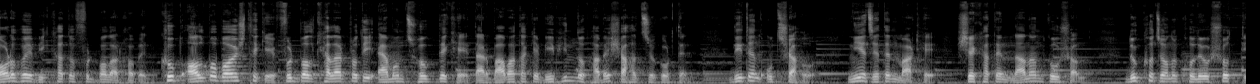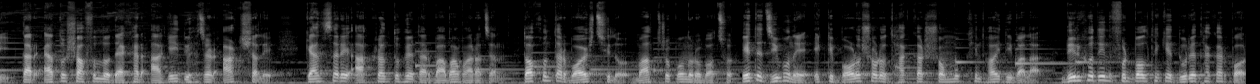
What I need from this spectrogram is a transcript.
বড় হয়ে বিখ্যাত ফুটবলার হবেন। খুব অল্প বয়স থেকে ফুটবল খেলার প্রতি এমন ঝোঁক দেখে তার বাবা তাকে বিভিন্নভাবে সাহায্য করতেন, দিতেন উৎসাহ, নিয়ে যেতেন মাঠে, শেখাতেন নানান কৌশল। দুঃখজনক হলেও সত্যি, তার এত সাফল্য দেখার আগেই দুই হাজার আট সালে ক্যান্সারে আক্রান্ত হয়ে তার বাবা মারা যান। তখন তার বয়স ছিল মাত্র পনেরো বছর। এতে জীবনে একটি বড়সড় ধাক্কার সম্মুখীন হয় দিবালা। দীর্ঘদিন ফুটবল থেকে দূরে থাকার পর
